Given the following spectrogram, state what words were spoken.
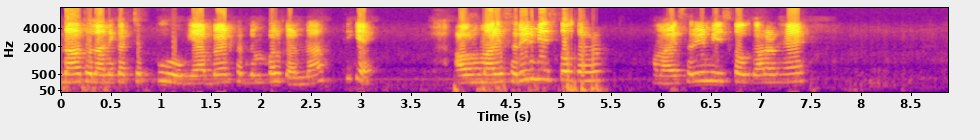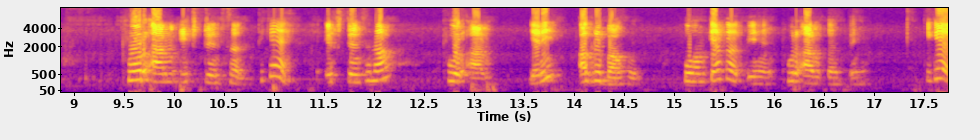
नाव चलाने का चप्पू हो गया, बैठ कर डम्बल करना, ठीक है? और हमारे शरीर में इसका उदाहरण, हमारे शरीर में इसका उदाहरण है फोर आर्म एक्सटेंशन ठीक है? एक्सटेंशन ऑफ़ फोर आर्म यानी अग्र बाहु को हम क्या कहते हैं? फोर आर्म कहते हैं, ठीक है?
